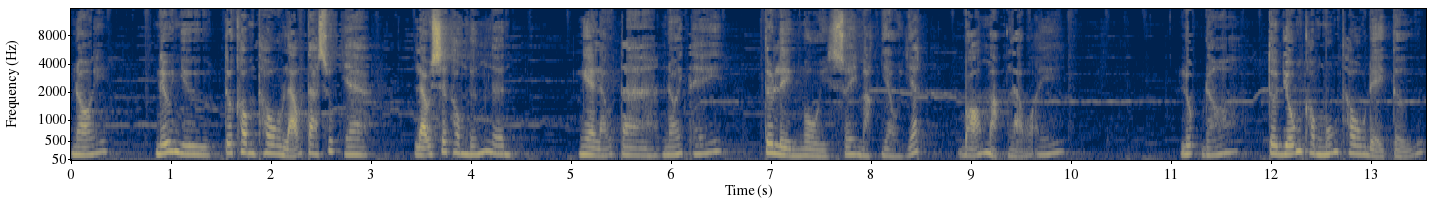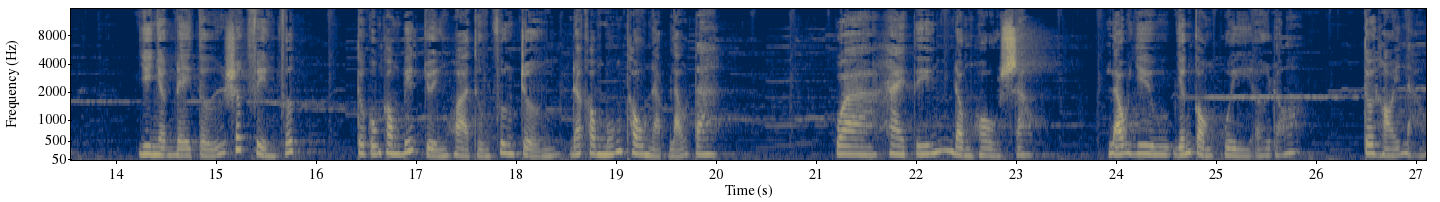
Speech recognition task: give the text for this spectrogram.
nói nếu như tôi không thâu lão ta xuất gia, lão sẽ không đứng lên. Nghe lão ta nói thế, tôi liền ngồi xoay mặt vào vách, bỏ mặt lão ấy. Lúc đó, tôi vốn không muốn thâu đệ tử, vì nhận đệ tử rất phiền phức. Tôi cũng không biết chuyện Hòa Thượng Phương Trượng đã không muốn thâu nạp lão ta. Qua hai tiếng đồng hồ sau, lão Diêu vẫn còn quỳ ở đó. Tôi hỏi lão,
